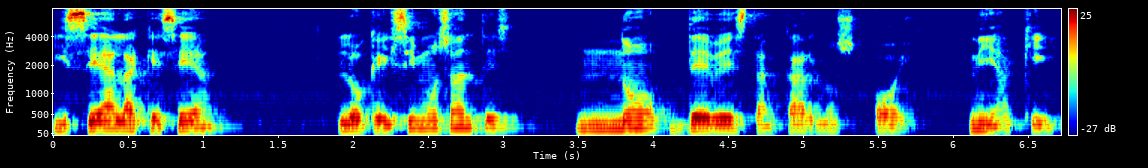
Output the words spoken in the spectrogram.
y sea la que sea, lo que hicimos antes no debe estancarnos hoy, ni aquí.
